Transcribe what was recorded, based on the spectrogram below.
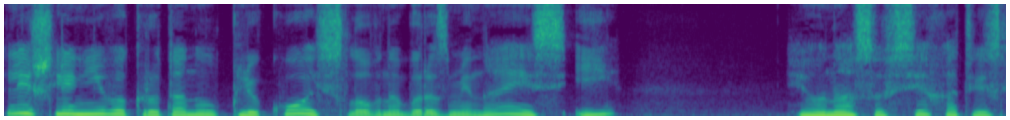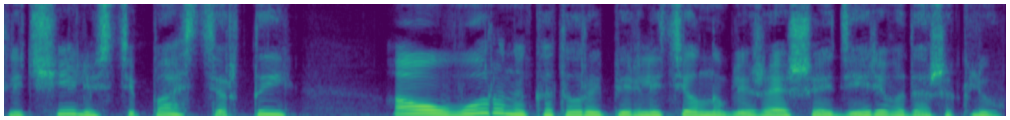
Лишь лениво крутанул клюкой, словно бы разминаясь, и... И у нас у всех отвисли челюсти, пасть, рты, а у ворона, который перелетел на ближайшее дерево, даже клюв.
